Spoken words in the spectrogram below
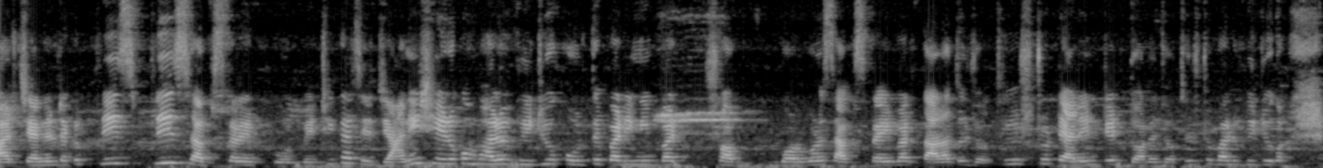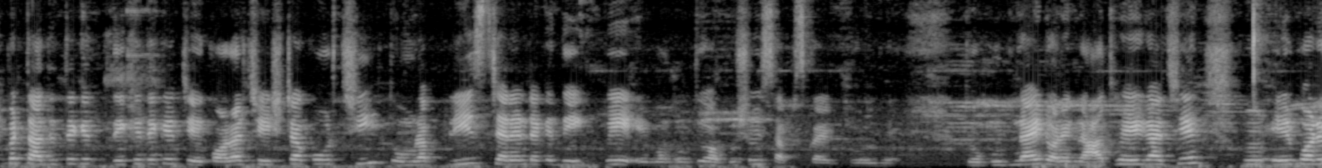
আর চ্যানেলটাকে প্লিজ প্লিজ সাবস্ক্রাইব করবে, ঠিক আছে? জানি সেরকম ভালো ভিডিও করতে পারিনি বাট সব বড় বড় সাবস্ক্রাইবার তারা তো যথেষ্ট ট্যালেন্টেড তারা যথেষ্ট ভালো ভিডিও বাট তাদের থেকে দেখে দেখে যে করার চেষ্টা করছি। তোমরা প্লিজ চ্যানেলটাকে দেখবে এবং অতি অবশ্যই সাবস্ক্রাইব করবে। তো গুড নাইট অনেক রাত হয়ে গেছে। এরপরে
